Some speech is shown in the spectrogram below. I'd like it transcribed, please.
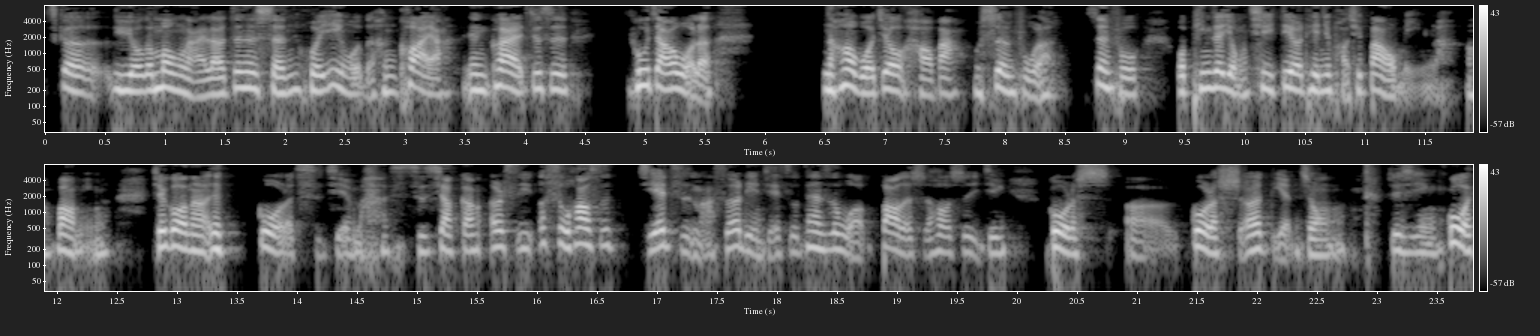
这个旅游的梦来了，真的神回应我的很快啊，很快就是呼召我了，然后我就好吧，我顺服了，顺服。我凭着勇气，第二天就跑去报名了啊！报名，结果呢，就过了时间嘛，时效刚二十一、二十五号是截止嘛，十二点结束。但是我报的时候是已经过了十呃，过了十二点钟，就已经过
